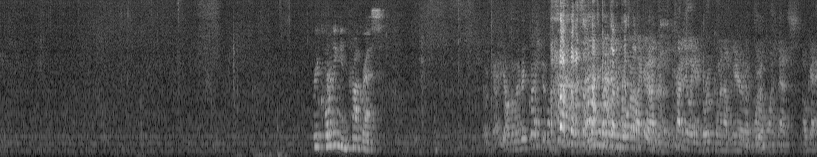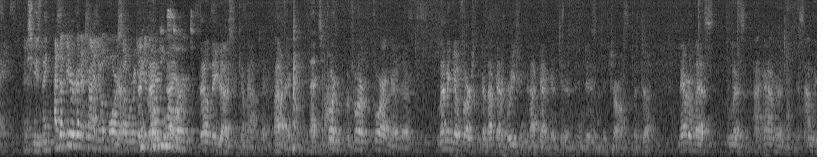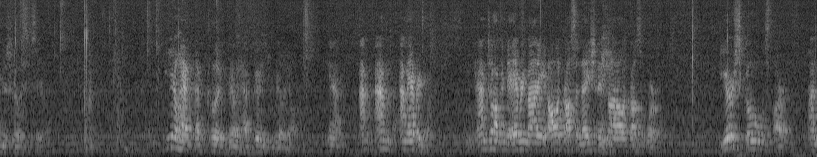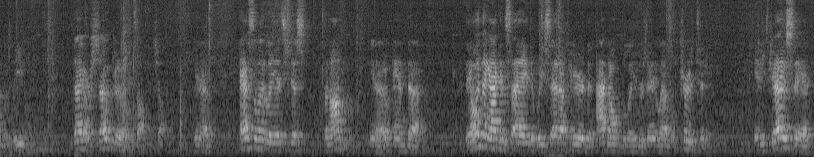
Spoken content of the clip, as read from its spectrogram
Recording in progress. Okay, y'all don't have any questions? More like a, try to do like a group coming up here, like one-on-one, if that's okay. Excuse me? I said we were gonna try to do it more, so we're gonna do. Recording more- stopped. They'll need us to come out there. All right, that's Before, fine. before, before I go though, let me go first because I've got a briefing that I've got to go to and do in Charleston. But uh, nevertheless, listen, I, and I'm really, I mean this really sincerely. You don't have a clue really how good you really are. You know, I'm, I'm, I'm everywhere. I'm talking to everybody all across the nation, if not all across the world. Your schools are unbelievable. They are so good, it's off the chart. You know, absolutely, it's just phenomenal, you know, and, uh, the only thing I can say that we set up here that I don't believe there's any level of truth to is Joe said,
